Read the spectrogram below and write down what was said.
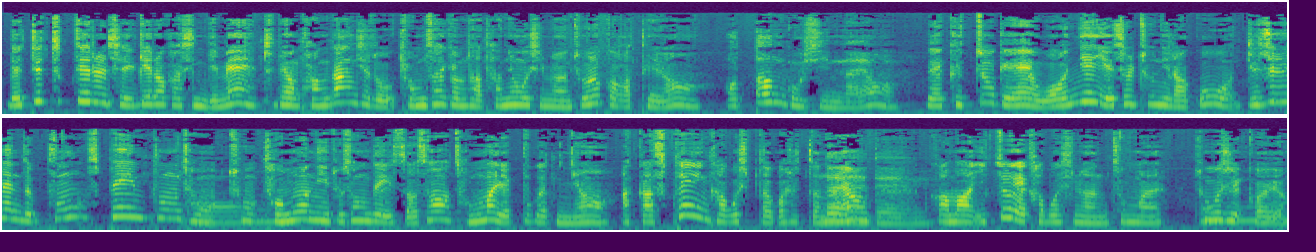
맥주 축제를 즐기러 가신 김에 주변 관광지도 겸사겸사 다녀오시면 좋을 것 같아요. 어떤 곳이 있나요? 네, 그쪽에 원예 예술촌이라고 뉴질랜드풍, 스페인풍 정, 어. 조- 정원이 조성돼 있어서 정말 예쁘거든요. 아까 스페인 가고 싶다고 하셨잖아요. 네, 네. 아마 이쪽에 가보시면 정말 좋으실 거예요.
